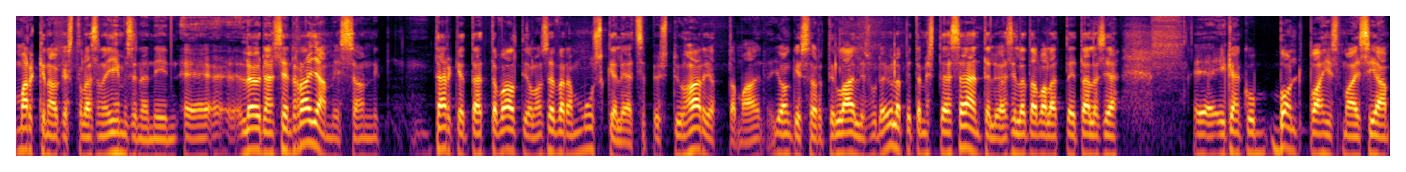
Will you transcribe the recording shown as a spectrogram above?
markkinaoikeistolaisena ihmisenä niin eh, löydän sen rajan, missä on tärkeää, että valtiolla on sen verran muskeleja, että se pystyy harjoittamaan jonkin sortin laillisuuden ylläpitämistä ja sääntelyä sillä tavalla, että ei tällaisia ikään kuin bond-pahismaisia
